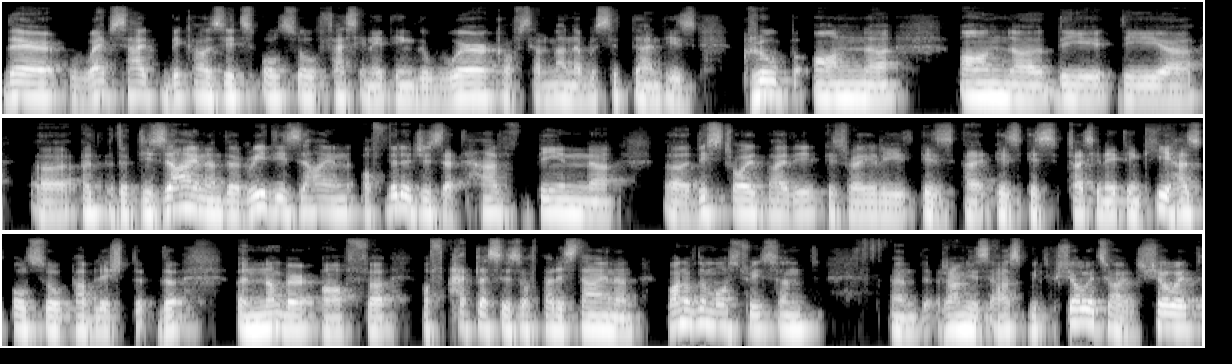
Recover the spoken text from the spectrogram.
their website because it's also fascinating the work of Salman Abu Sitta and his group on uh, on uh, the the uh, uh, the design and the redesign of villages that have been uh, uh, destroyed by the Israelis is, is, is fascinating. He has also published the, a number of, of atlases of Palestine, and one of the most recent and Rami has asked me to show it, so I'll show it.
